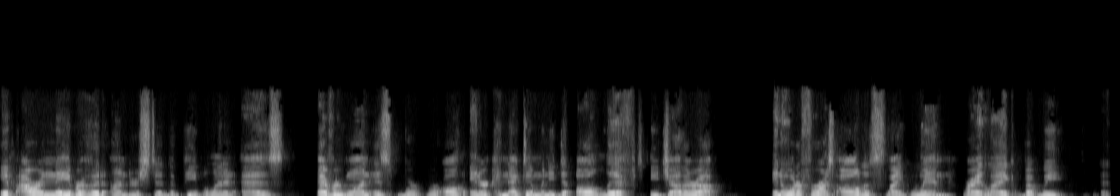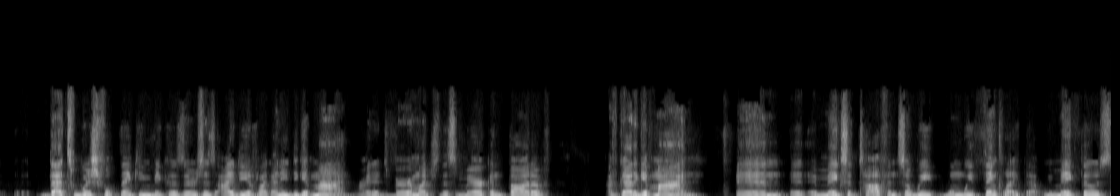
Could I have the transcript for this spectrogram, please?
if our neighborhood understood the people in it as everyone is, we're, we're all interconnected and we need to all lift each other up in order for us all to like win, right? Like, but we, that's wishful thinking because there's this idea of like, I need to get mine, right? It's very much this American thought of, I've got to get mine. And it, it makes it tough. And so we, when we think like that, we make those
